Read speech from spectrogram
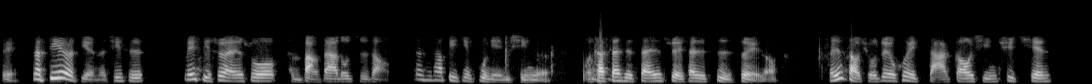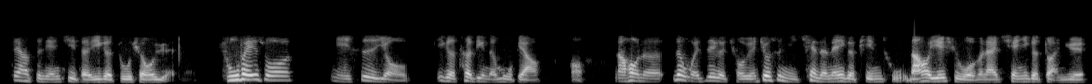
对，那第二点呢，其实梅西虽然说很棒，大家都知道，但是他毕竟不年轻了哦，他三十三岁、三十四岁了，很少球队会砸高薪去签。这样子年纪的一个足球员，除非说你是有一个特定的目标哦，然后呢，认为这个球员就是你欠的那一个拼图，然后也许我们来签一个短约，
